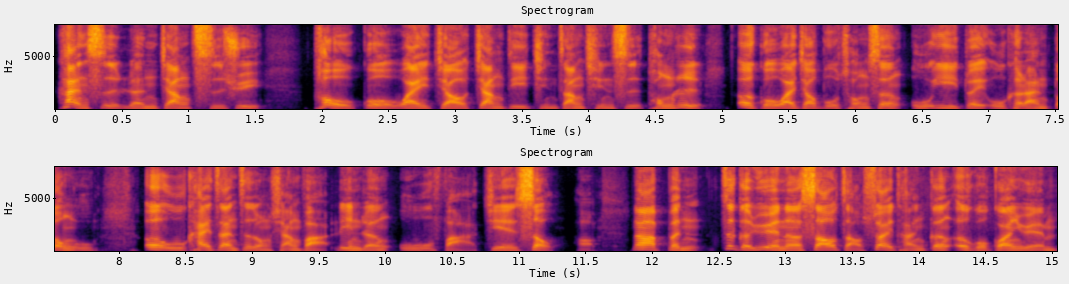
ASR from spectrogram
看似仍将持续。透过外交降低紧张情势。同日，俄国外交部重申无意对乌克兰动武，俄乌开战这种想法令人无法接受。好，那本这个月呢，稍早率团跟俄国官员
